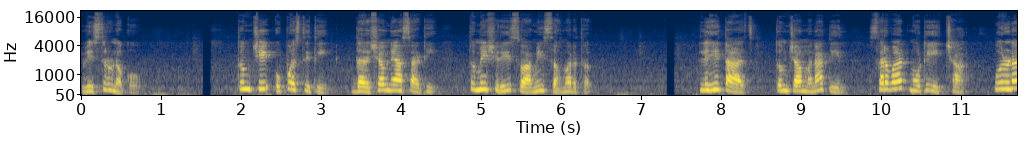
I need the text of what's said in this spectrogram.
विसरू नको. तुमची उपस्थिती दर्शवण्यासाठी तुम्ही श्री स्वामी समर्थ. लिहिताच तुमच्या मनातील सर्वात मोठी इच्छा पूर्ण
